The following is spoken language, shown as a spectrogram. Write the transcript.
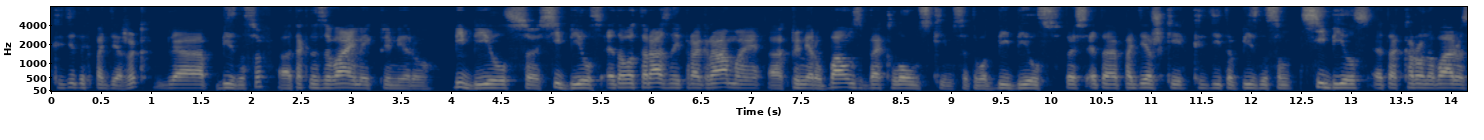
кредитных поддержек для бизнесов, а, так называемые, к примеру, B-Bills, э, C-Bills. Это вот разные программы, э, к примеру, Bounce Back Loan Schemes, это вот B-Bills, то есть это поддержки кредитов бизнесом. C-Bills — это Coronavirus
